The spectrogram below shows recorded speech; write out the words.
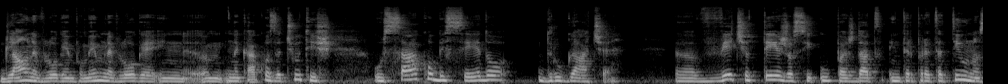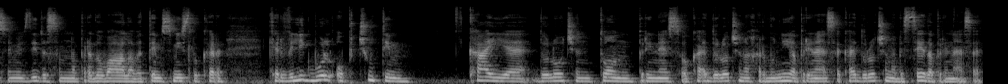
glavne vloge in pomembne vloge in um, nekako začutiš vsako besedo drugače. Uh, večjo težo si upaš dati, interpretativno se mi zdi, da sem napredovala v tem smislu, ker, ker veliko bolj občutim kaj je določen ton prinesel, kaj določena harmonija prinese, kaj določena beseda prinese.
